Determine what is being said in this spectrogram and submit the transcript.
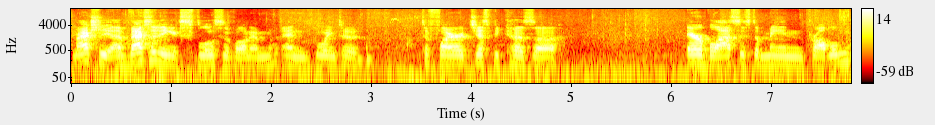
I'm actually I'm vaccinating explosive on him and going to to fire just because uh, air blast is the main problem.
